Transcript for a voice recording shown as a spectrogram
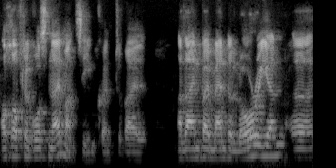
auch auf der großen Leinwand sehen könnte, weil allein bei Mandalorian, äh,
